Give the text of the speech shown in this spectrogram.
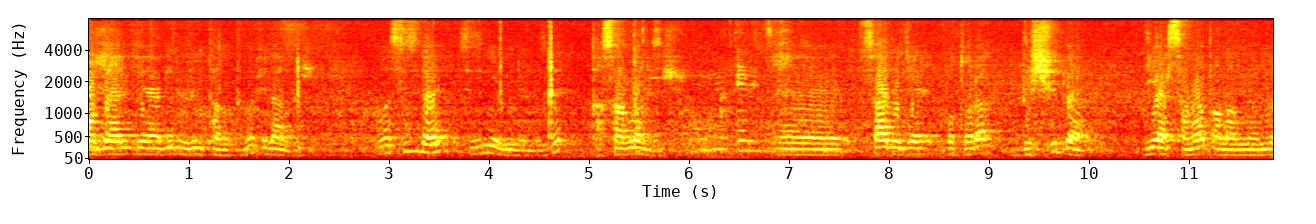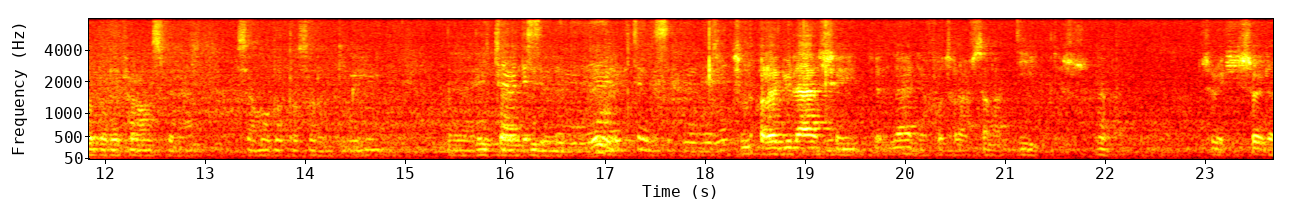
model veya bir ürün tanıtımı filandır. Ama siz de, sizin ürünlerinizde tasarlanmış. Evet. Ee, sadece fotoğraf dışı da diğer sanat alanlarına da referans veren, mesela moda tasarım gibi, heykel gibi. Interdisipliner, değil mi? yani bütün disiplinleri. Şimdi Aragüler şey der ya fotoğraf sanat değildir. Evet. Sürekli söyler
